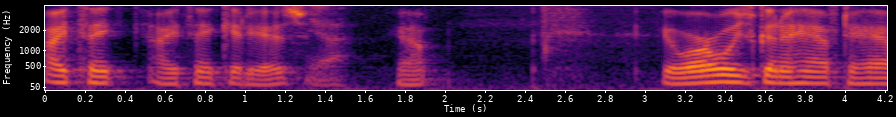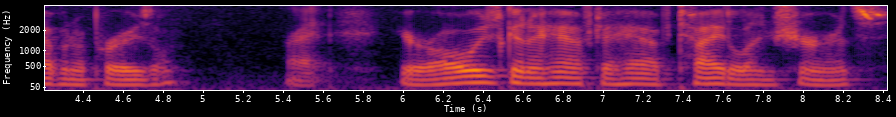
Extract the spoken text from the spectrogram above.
I think I think it is. Yeah. Yeah. You're always going to have to have an appraisal. Right. You're always going to have to have title insurance.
